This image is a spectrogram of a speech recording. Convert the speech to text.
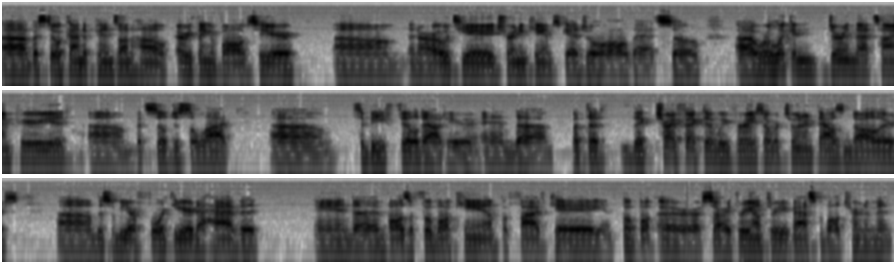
uh, but still kind of depends on how everything evolves here um, our OTA training camp schedule, all that. So uh, we're looking during that time period, um, but still just a lot um, to be filled out here. And uh, but the the trifecta, we've raised over two hundred thousand dollars. Um, this will be our fourth year to have it, and uh, involves a football camp, a 5K, and football or sorry, three on three basketball tournament.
